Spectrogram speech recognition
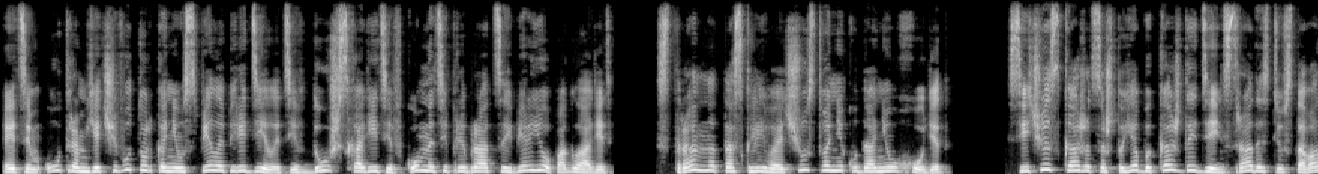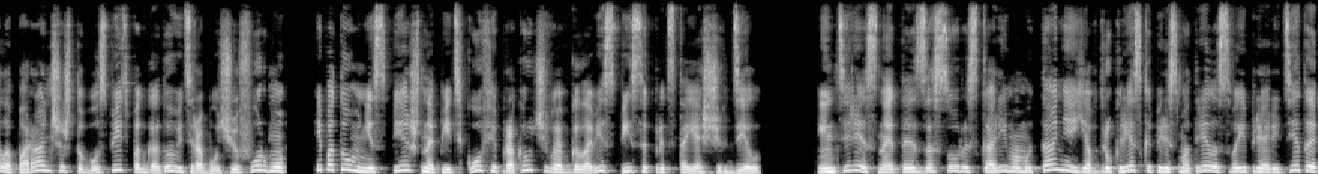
Этим утром я чего только не успела переделать, и в душ сходить, и в комнате прибраться, и белье погладить. Странно тоскливое чувство никуда не уходит. Сейчас кажется, что я бы каждый день с радостью вставала пораньше, чтобы успеть подготовить рабочую форму и потом неспешно пить кофе, прокручивая в голове список предстоящих дел. Интересно, это из-за ссоры с Каримом и Таней я вдруг резко пересмотрела свои приоритеты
